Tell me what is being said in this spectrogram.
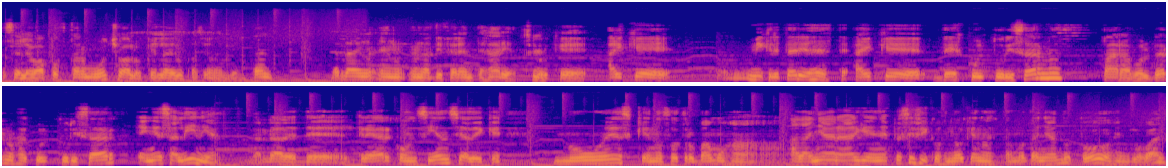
se le va a apostar mucho a lo que es la educación ambiental. ¿verdad? En, en, las diferentes áreas, porque hay que, mi criterio es este, hay que desculturizarnos para volvernos a culturizar en esa línea, ¿verdad? De, crear conciencia de que no es que nosotros vamos a, dañar a alguien en específico, sino que nos estamos dañando todos en global.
